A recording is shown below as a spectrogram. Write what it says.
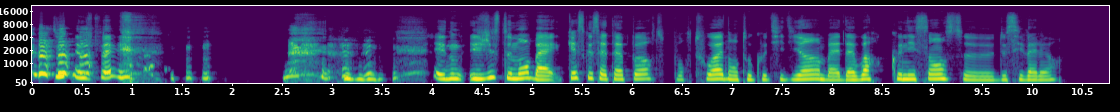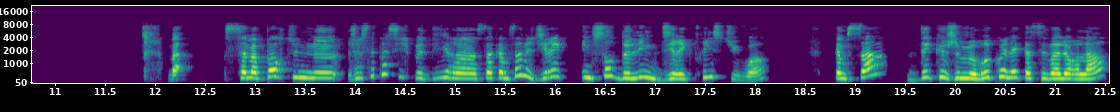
Tout à fait. Et donc justement, bah, qu'est-ce que ça t'apporte pour toi dans ton quotidien, bah, d'avoir connaissance, de ces valeurs? Ça m'apporte une, je sais pas si je peux dire, ça comme ça, mais je dirais une sorte de ligne directrice, tu vois? Comme ça, dès que je me reconnecte à ces valeurs-là,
